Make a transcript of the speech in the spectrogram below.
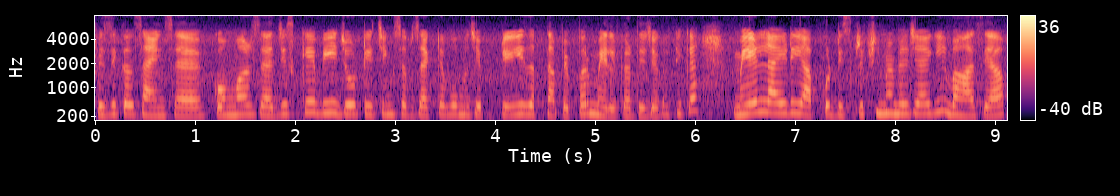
फ़िज़िकल साइंस है, कॉमर्स है, जिसके भी जो टीचिंग सब्जेक्ट है, वो मुझे प्लीज़ अपना पेपर मेल कर दीजिएगा, ठीक है? मेल आईडी आपको डिस्क्रिप्शन में मिल जाएगी, वहाँ से आप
